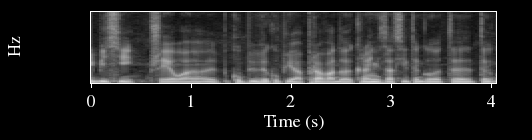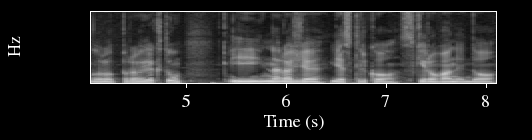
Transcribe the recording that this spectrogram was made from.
ABC przejęła, kupi, wykupiła prawa do ekranizacji tego, te, tego projektu i na razie jest tylko skierowany do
